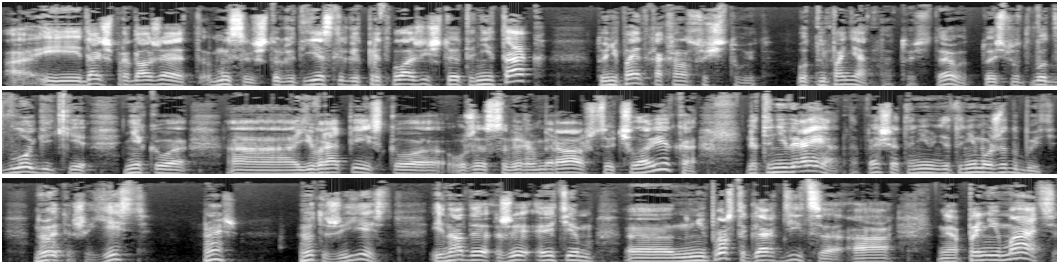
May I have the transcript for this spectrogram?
А, и дальше продолжает мысль, что говорит, если говорит, предположить, что это не так, то непонятно, как она существует. Вот непонятно, то есть, да, вот, то есть вот, вот в логике некого а, европейского уже сформировавшегося человека это невероятно, понимаешь, это не, это не может быть. Но это же есть, понимаешь? Ну, это же есть. И надо же этим э, ну, не просто гордиться, а э, понимать,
